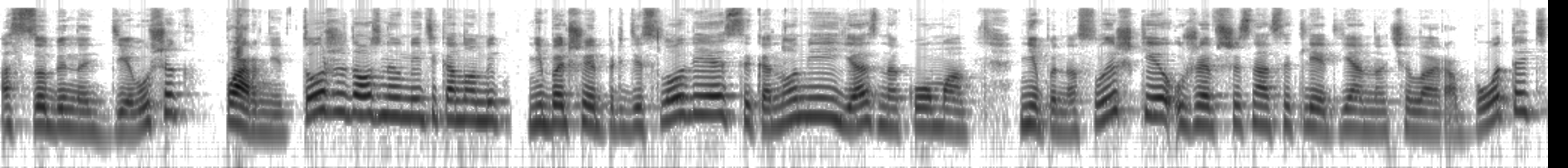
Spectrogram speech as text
особенно девушек, Парни тоже должны уметь экономить. Небольшое предисловие. С экономией я знакома не понаслышке. Уже в 16 лет я начала работать.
